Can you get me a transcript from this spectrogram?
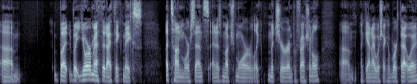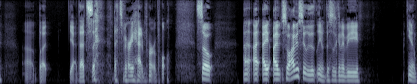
Um, but but your method I think makes a ton more sense and is much more like mature and professional. Um, again, I wish I could work that way, uh, but yeah, that's that's very admirable. So I, I, I so obviously you know this is going to be you know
